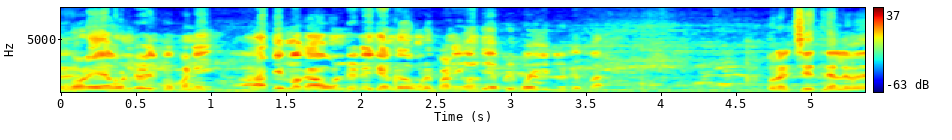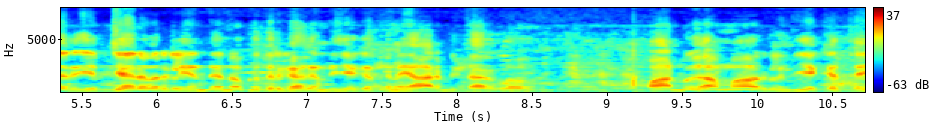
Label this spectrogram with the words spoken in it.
உங்களுடைய ஒன்றிணைப்பு பணி அதிமுக ஒன்றிணைக்கிற உங்களுடைய பணி வந்து எப்படி போய்கிட்டு இருக்கு இப்போ? புரட்சித் தலைவர் எம்ஜிஆர் அவர்கள் எந்த நோக்கத்திற்காக இந்த இயக்கத்தினை ஆரம்பித்தார்களோ மாண்புமிகு அம்மா அவர்கள் இந்த இயக்கத்தை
